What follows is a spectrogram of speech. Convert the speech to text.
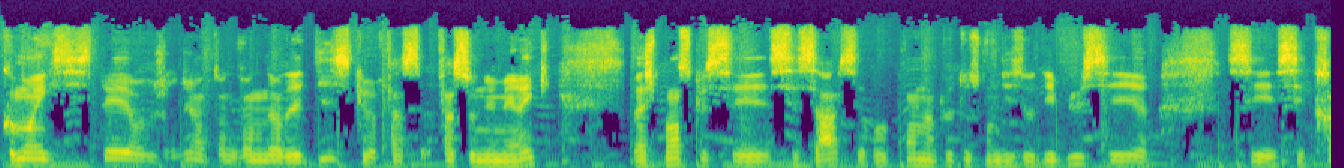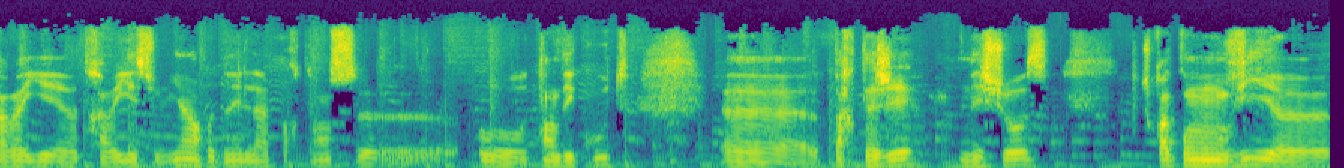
comment exister aujourd'hui en tant que vendeur de disques face, au numérique bah, Je pense que c'est ça, c'est reprendre un peu tout ce qu'on disait au début, c'est travailler, euh, travailler ce lien, redonner de l'importance euh, au temps d'écoute, euh, partager les choses. Je crois qu'on vit, euh,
